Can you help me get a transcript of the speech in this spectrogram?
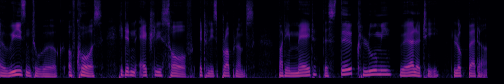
a reason to work. Of course, he didn't actually solve Italy's problems, but he made the still gloomy reality look better.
